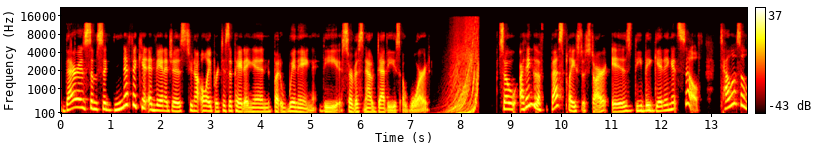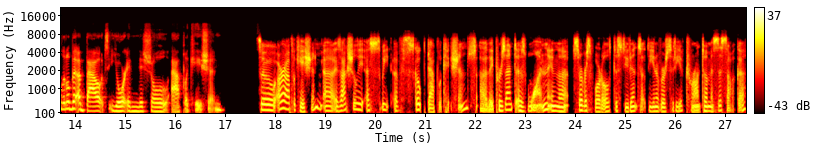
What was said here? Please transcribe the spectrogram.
there is some significant advantages to not only participating in but winning the ServiceNow Devvies Award. So I think the best place to start is the beginning itself. Tell us a little bit about your initial application. So, our application uh, is actually a suite of scoped applications. Uh, they present as one in the service portal to students at the University of Toronto, Mississauga.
